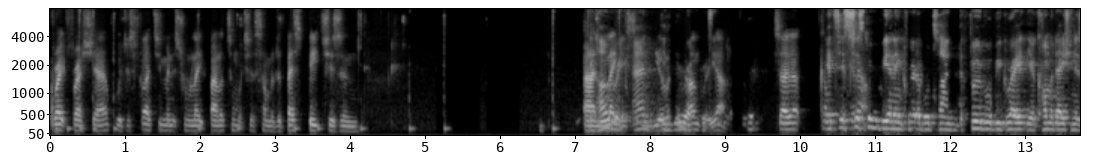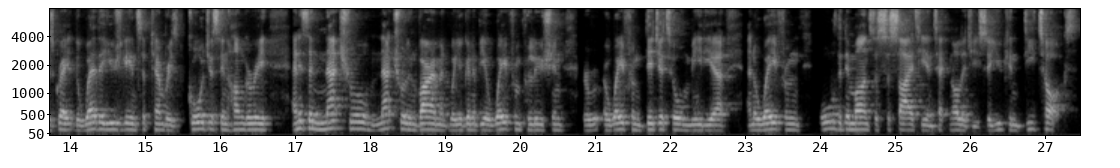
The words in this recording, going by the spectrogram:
great fresh air. We're just 30 minutes from Lake Balaton, which is some of the best beaches and and Hungary, lakes and in, Europe, in Hungary. Yeah. So uh, it's, it's just going to be an incredible time. The food will be great. The accommodation is great. The weather usually in September is gorgeous in Hungary, and it's a natural, natural environment where you're going to be away from pollution, away from digital media, and away from all the demands of society and technology. So you can detox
